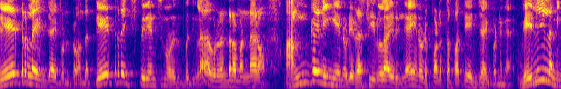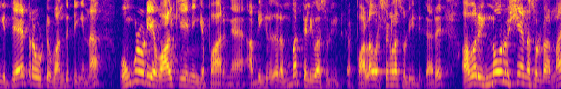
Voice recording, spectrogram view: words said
தேட்டரில் என்ஜாய் பண்ணட்டும். அந்த தேட்டர் எக்ஸ்பீரியன்ஸ்னு ஒன்று இருக்குது பார்த்தீங்களா ஒரு ரெண்டரை மணி நேரம். அங்கே நீங்கள் என்னுடைய ரசிகர்களாக இருங்க என்னுடைய படத்தை பார்த்து என்ஜாய் பண்ணுங்கள் வெளியில் நீங்கள் தேட்டரை விட்டு வந்துட்டிங்கன்னா உங்களுடைய வாழ்க்கையை நீங்கள் பாருங்கள் அப்படிங்கிறத ரொம்ப தெளிவாக சொல்லிட்டு இருக்கார். பல வருஷங்களாக சொல்லிட்டு இருக்காரு. அவர் இன்னொரு விஷயம் என்ன சொல்கிறாருன்னா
